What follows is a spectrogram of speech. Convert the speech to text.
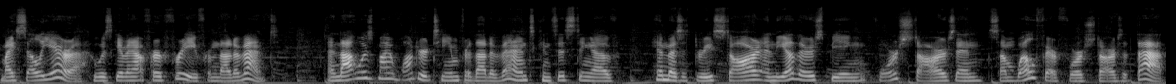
Myceliera, who was given out for free from that event. And that was my water team for that event, consisting of him as a three star, and the others being four stars and some welfare four stars at that.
